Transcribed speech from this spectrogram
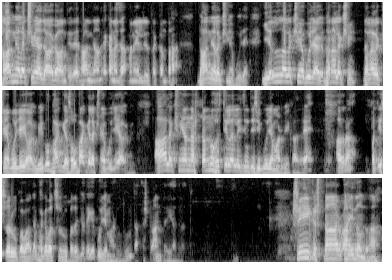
ಧಾನ್ಯ ಲಕ್ಷ್ಮಿಯ ಜಾಗ ಅಂತಿದೆ. ಧಾನ್ಯ ಅಂದರೆ ಕಣಜ, ಮನೆಯಲ್ಲಿರ್ತಕ್ಕಂತಹ ಧಾನ್ಯ ಲಕ್ಷ್ಮಿಯ ಪೂಜೆ. ಈ ಎಲ್ಲ ಲಕ್ಷ್ಮಿಯ ಪೂಜೆ ಧನಲಕ್ಷ್ಮಿ, ಧನಲಕ್ಷ್ಮಿಯ ಪೂಜೆಯೂ ಆಗಬೇಕು, ಭಾಗ್ಯ, ಸೌಭಾಗ್ಯ ಲಕ್ಷ್ಮಿಯ ಪೂಜೆಯೂ ಆಗಬೇಕು. ಆ ಲಕ್ಷ್ಮಿಯನ್ನಷ್ಟನ್ನು ಹೊಸ್ತಿಲಲ್ಲಿ ಚಿಂತಿಸಿ ಪೂಜೆ ಮಾಡಬೇಕಾದ್ರೆ ಅದರ ಪತಿ ಸ್ವರೂಪವಾದ ಭಗವತ್ ಸ್ವರೂಪದ ಜೊತೆಗೆ ಪೂಜೆ ಮಾಡುವುದು ಅಂತ ಅಷ್ಟು ಆಂತರ್ಯ ಅದರದ್ದು ಶ್ರೀಕೃಷ್ಣಾರ್ ಹಾ ಇನ್ನೊಂದು ಹಾ ಇದು ಏಕಾದಶಿ ಬಾಗಿಲು ನೀರು ರಂಗೋಲಿಯನ್ನ ಹಾಕಿರ್ತೀವಿ ಜಾಸ್ತಿ ಹಾಕಬಾರ್ದು ಅಂತ ಇನ್ನೊಂದು, ಹಾ.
